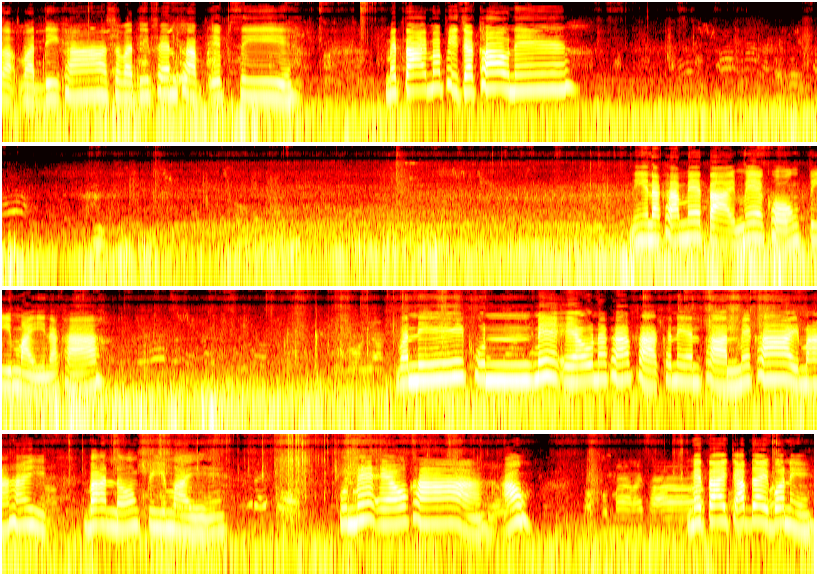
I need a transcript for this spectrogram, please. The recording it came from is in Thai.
สวัสดีค่ะ สวัสดีแฟนคลับ FC แม่ตายมาผิดจะเข้าเนี่ยนี่นะคะ แม่ตายแม่ของปีใหม่นะคะ วันนี้คุณแม่แอลนะคะ ฝากคะแนนผ่านแม่ค่ายมาให้บ้านน้องปีใหม่ คุณแม่แอลค่ะ เอาขอบคุณมา ครับแม่ใต้จับได้บ่นี่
